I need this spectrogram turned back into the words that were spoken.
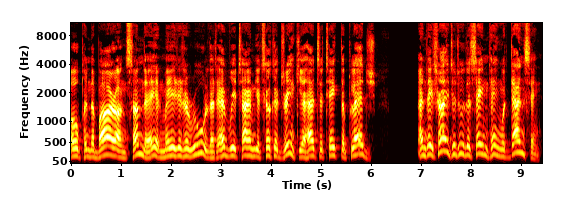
opened the bar on Sunday, and made it a rule that every time you took a drink you had to take the pledge. And they tried to do the same thing with dancing,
